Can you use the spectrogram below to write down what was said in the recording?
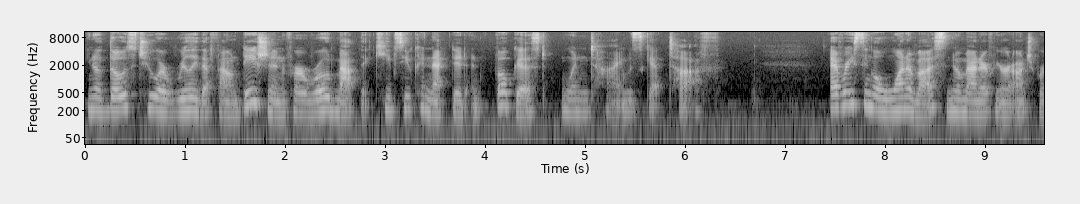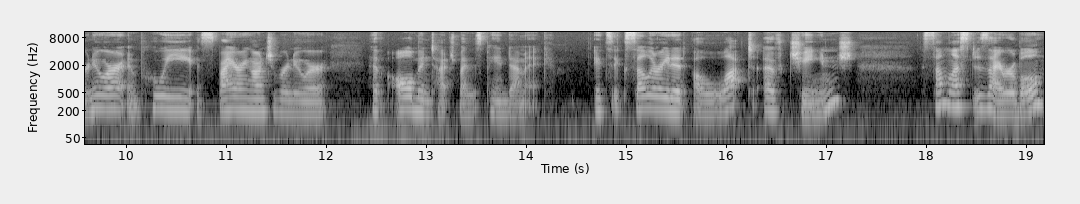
you know, those two are really the foundation for a roadmap that keeps you connected and focused when times get tough. Every single one of us, no matter if you're an entrepreneur, employee, aspiring entrepreneur, have all been touched by this pandemic. It's accelerated a lot of change, some less desirable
